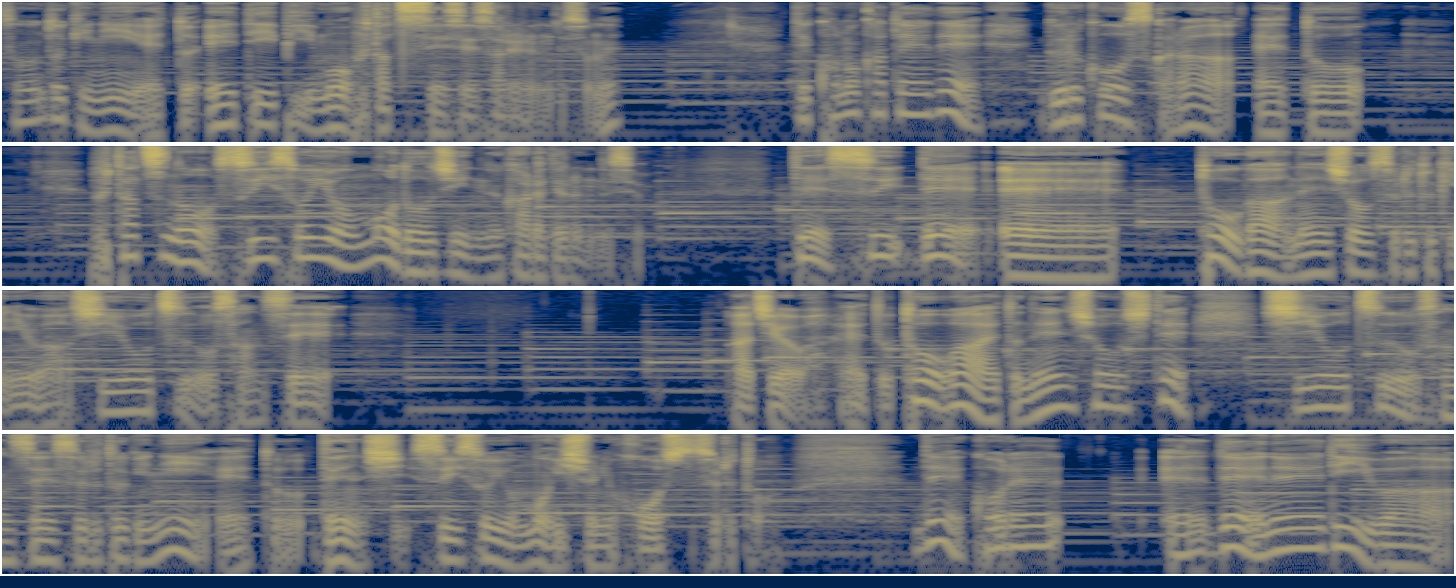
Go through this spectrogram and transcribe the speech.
その時に、えっ、と、ATP も2つ生成されるんですよね。で、この過程で、グルコースから、えっ、と、2つの水素イオンも同時に抜かれてるんですよ。で、水で、えー糖が燃焼するときには CO2 を産生あ、違うわ。えっ、と、糖は、えっ、と、燃焼して CO2 を産生するときに、えっ、と、電子、水素イオンも一緒に放出すると。で、これ、えで、NAD は、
